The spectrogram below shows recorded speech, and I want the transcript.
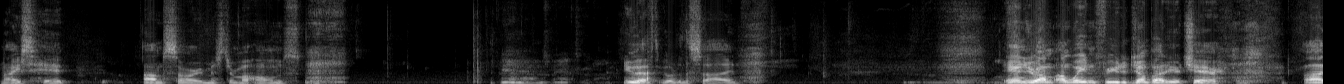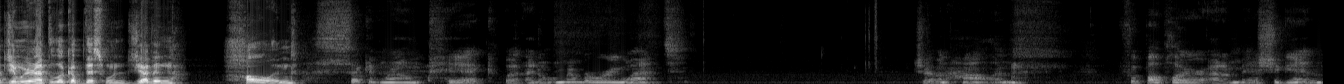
Nice hit. I'm sorry, Mr. Mahomes. Yeah, Mahomes may have to go down. You have to go to the side. Andrew, I'm, I'm waiting for you to jump out of your chair. Uh, Jim, we're going to have to look up this one. Jevon Holland. Second round pick, but I don't remember where he went. Jevon Holland, football player out of Michigan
